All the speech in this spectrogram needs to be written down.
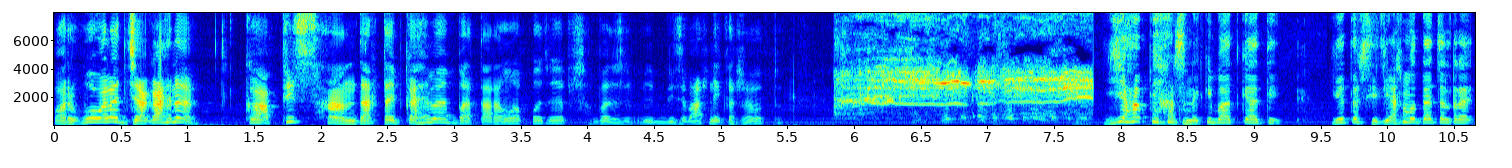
और वो वाला जगह है ना, काफ़ी शानदार टाइप का है। मैं बता रहा हूँ आपको, जब विश्वास नहीं कर रहे हो तो। यहाँ पे हंसने की बात क्या थी? ये तो सीरियस मुद्दा चल रहा है।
